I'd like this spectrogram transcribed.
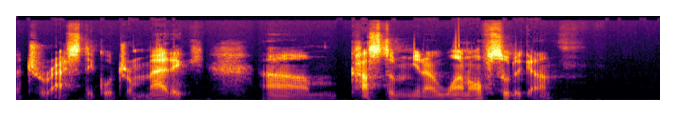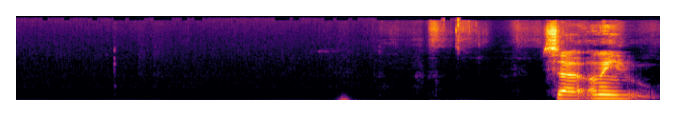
a drastic or dramatic, um, custom you know one off sort of gun. So I mean,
